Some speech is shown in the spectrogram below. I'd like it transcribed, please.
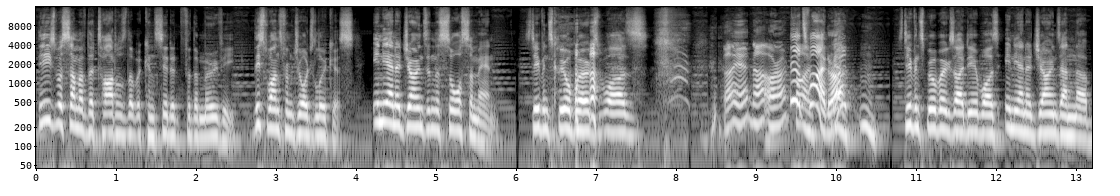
These were some of the titles that were considered for the movie. This one's from George Lucas Indiana Jones and the Saucer Men. Steven Spielberg's was. Oh yeah, no, all right. Yeah, it's fine, right? Yeah. Mm. Steven Spielberg's idea was Indiana Jones and the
